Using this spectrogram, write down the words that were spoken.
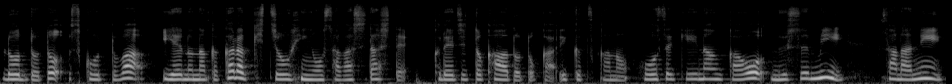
ロッドとスコットは家の中から貴重品を探し出してクレジットカードとかいくつかの宝石なんかを盗みさらに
